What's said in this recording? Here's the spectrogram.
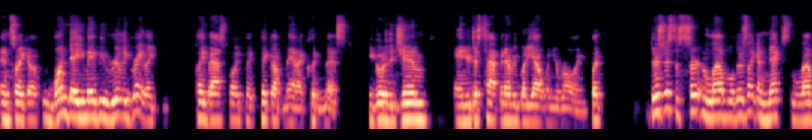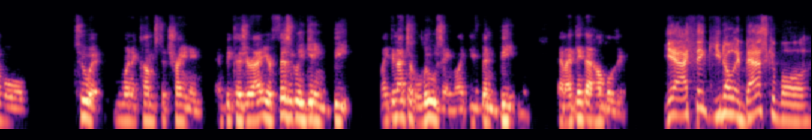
And so like uh, one day you may be really great like play basketball you play pickup man i couldn't miss. You go to the gym and you're just tapping everybody out when you're rolling. But there's just a certain level there's like a next level to it when it comes to training because you're at you're physically getting beat like you're not just losing like you've been beaten and i think that humbles you Yeah, I think you know in basketball,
